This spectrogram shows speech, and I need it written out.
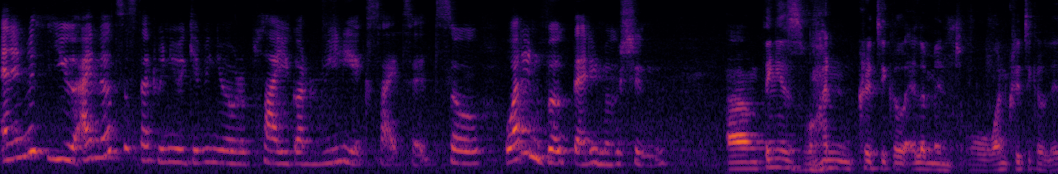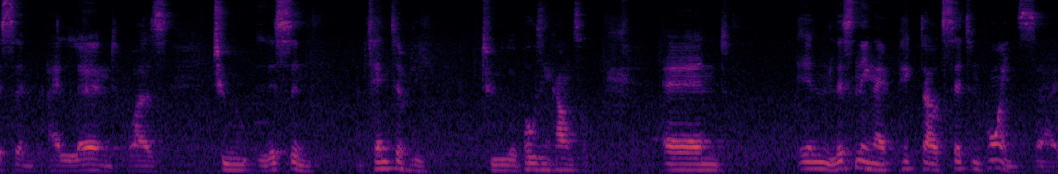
And then with you, I noticed that when you were giving your reply, you got really excited. So, what invoked that emotion? Um, thing is, one critical element or one critical lesson I learned was to listen attentively to opposing counsel. And in listening, I picked out certain points I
